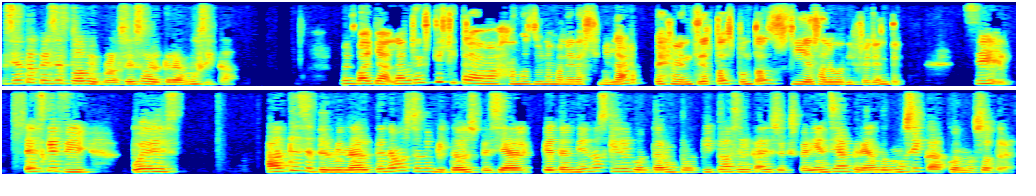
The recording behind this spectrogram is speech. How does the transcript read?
siento que ese es todo mi proceso al crear música. Pues vaya, la verdad es que sí trabajamos de una manera similar, pero en ciertos puntos sí es algo diferente. Sí, es que sí, pues antes de terminar, tenemos un invitado especial que también nos quiere contar un poquito acerca de su experiencia creando música con nosotras.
